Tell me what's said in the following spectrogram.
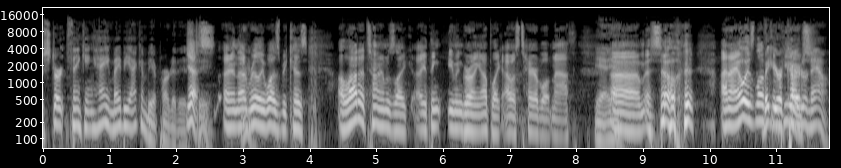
start thinking, hey, maybe I can be a part of this. Yes, too. I mean that really was because a lot of times, like I think even growing up, like I was terrible at math. Yeah, yeah. Um. So, and I always loved. but you're a computers. coder now.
